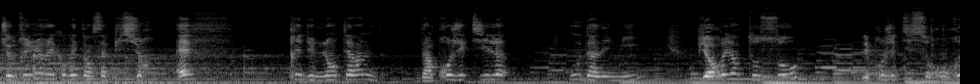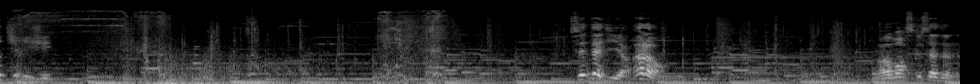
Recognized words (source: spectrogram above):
Tu as obtenu les compétences. Appuie sur F près d'une lanterne, d'un projectile ou d'un ennemi. Puis oriente au saut. Les projectiles seront redirigés. C'est-à-dire, alors, on va voir ce que ça donne.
